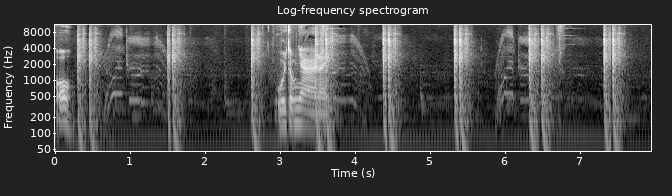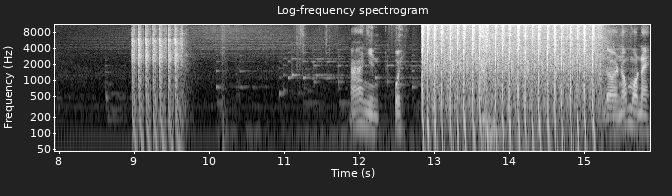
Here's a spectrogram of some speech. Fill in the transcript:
Ô. Ui, trong nhà này. À nhìn. Ui. Rồi, nóc một này.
